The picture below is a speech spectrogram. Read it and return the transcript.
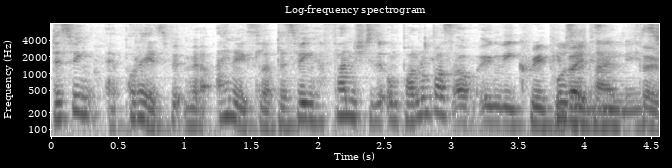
Deswegen, äh, Bruder, jetzt wird mir einiges klar. Deswegen fand ich diese Umpa Lumpas auch irgendwie creepy bei diesem Film.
